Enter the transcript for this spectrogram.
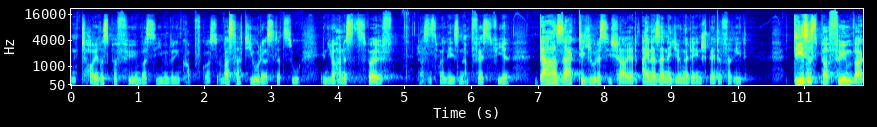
Ein teures Parfüm, was sie ihm über den Kopf goss. Und was sagt Judas dazu in Johannes 12? Lass uns mal lesen ab Vers 4. Da sagte Judas Ischariot, einer seiner Jünger, der ihn später verriet, dieses Parfüm war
